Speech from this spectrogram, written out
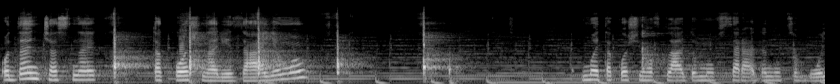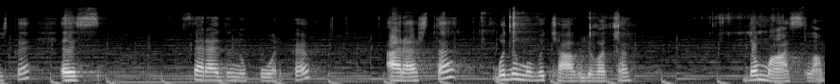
Один часник також нарізаємо. Ми також його вкладемо всередину цибульки, е, всередину курки, а решта будемо вичавлювати до масла.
